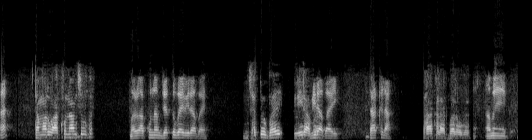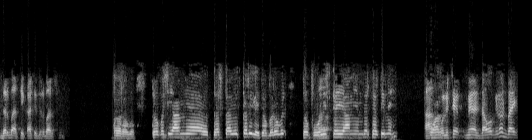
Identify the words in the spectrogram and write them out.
હા? તમારું આખું નામ શું હોય? મારું આખું નામ જતુભાઈ વીરાભાઈ. જતુભાઈ વીરા વીરાભાઈ ધાખડા ભાખડા બરોબર. અમે દરબારથી કાઠી દરબાર છું. બરોબર. તો પછી આમને દસ્તાવેજ કરી લીધો બરોબર? તો પોલીસ કઈ આની અંદર કરતી નહીં? હા પોલીસે મેં દાવો કર્યો ને ભાઈ.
